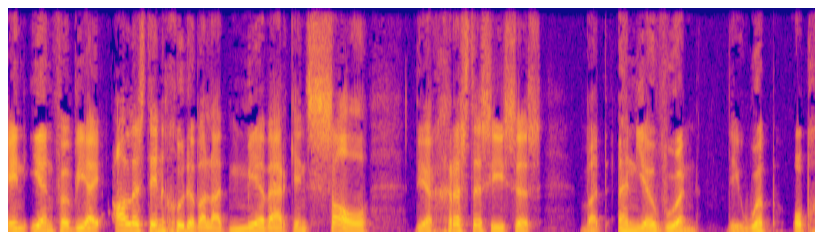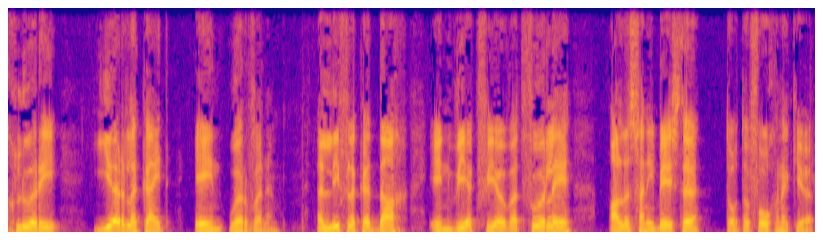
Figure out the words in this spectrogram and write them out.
en een vir wie hy alles ten goeie wil laat meewerk en sal deur Christus Jesus wat in jou woon, die hoop op glorie, heerlikheid en oorwinning. 'n Lieflike dag en week vir jou wat voorlê. Alles van die beste tot 'n volgende keer.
